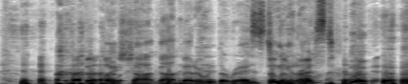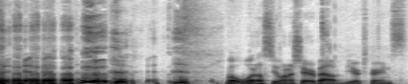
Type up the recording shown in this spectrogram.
the, my shot got better with the wrist. The you know? well, what else do you want to share about your experience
